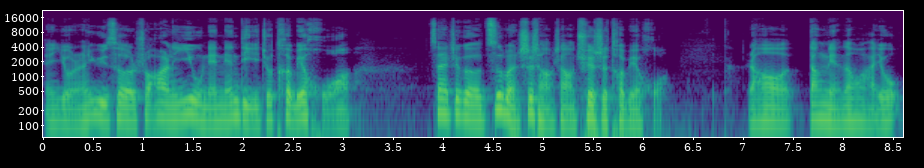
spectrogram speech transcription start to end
嗯有人预测说二零一五年年底就特别火，在这个资本市场上确实特别火。然后当年的话，有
